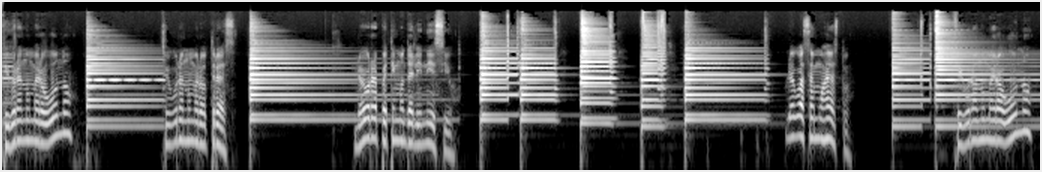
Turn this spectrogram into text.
Figura número 1. Figura número 3. Luego repetimos del inicio. Luego hacemos esto. Figura número 1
